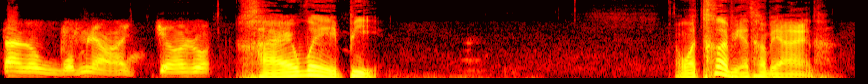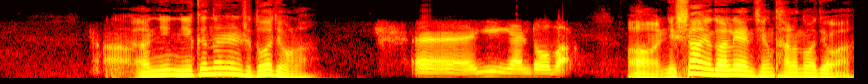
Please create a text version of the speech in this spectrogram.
但是我们俩经常说还未必。我特别特别爱他，啊，啊你你跟他认识多久了？嗯，一年多吧。哦，你上一段恋情谈了多久啊？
